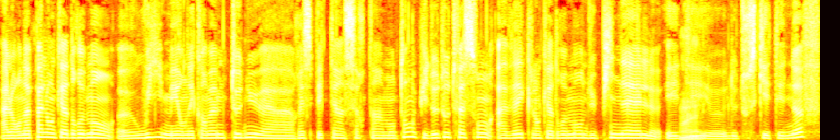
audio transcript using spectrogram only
Alors on n'a pas l'encadrement, euh, oui, mais on est quand même tenu à respecter un certain montant. Et puis de toute façon, avec l'encadrement du Pinel et euh, de tout ce qui était neuf,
